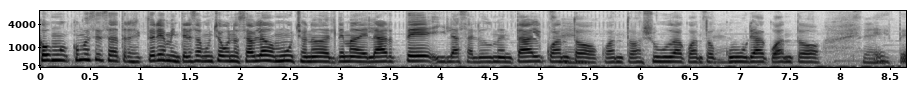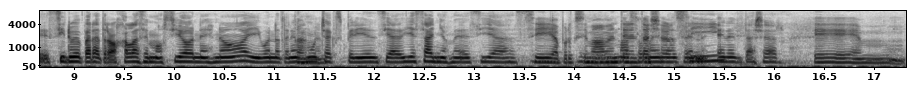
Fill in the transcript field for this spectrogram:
¿Cómo, ¿Cómo, es esa trayectoria? Me interesa mucho, bueno, se ha hablado mucho ¿no? del tema del arte y la salud mental, cuánto... cuánto cuánto ayuda, cuánto cura, cuánto este, sirve para trabajar las emociones, ¿no? Y bueno, tenemos mucha experiencia, 10 años me decías. Sí, aproximadamente en el taller, sí. En, el taller. Em,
